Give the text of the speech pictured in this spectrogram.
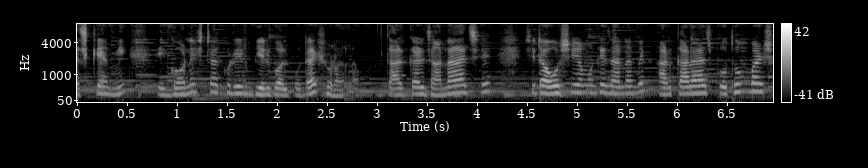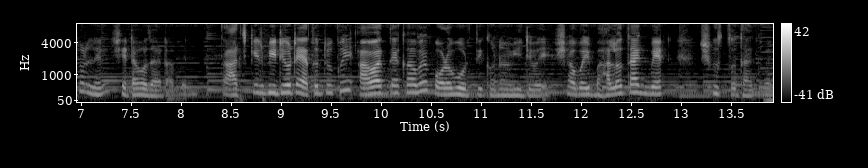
আজকে আমি এই গণেশ ঠাকুরের বিয়ের গল্পটা শোনালাম। কার কার জানা আছে সেটা অবশ্যই আমাকে জানাবেন, আর কারা আজ প্রথমবার শুনলেন সেটাও জানাবেন। তো আজকের ভিডিওটা এতটুকুই, আবার দেখা হবে পরবর্তী কোনো ভিডিওয়ে। সবাই ভালো থাকবেন, সুস্থ থাকবেন।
